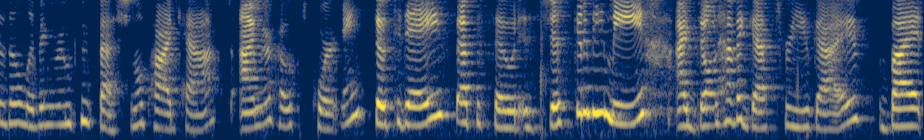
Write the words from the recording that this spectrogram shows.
To the Living Room Confessional podcast. I'm your host, Courtney. So, today's episode is just going to be me. I don't have a guest for you guys, but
